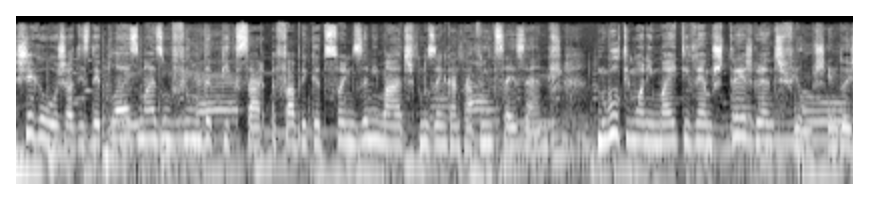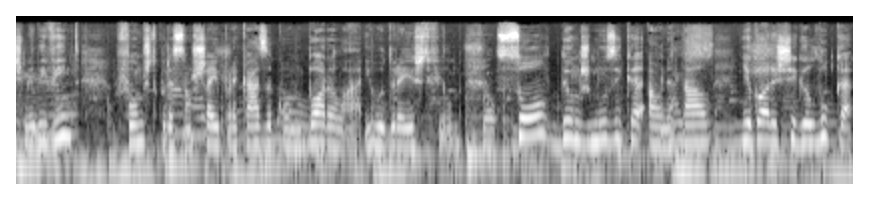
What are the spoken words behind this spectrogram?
Chega hoje ao Disney Plus mais um filme da Pixar, a fábrica de sonhos animados que nos encanta há 26 anos. No último ano e meio tivemos três grandes filmes. Em 2020 fomos de coração cheio para casa com Bora Lá, eu adorei este filme. Soul deu-nos música ao Natal e agora chega Luca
